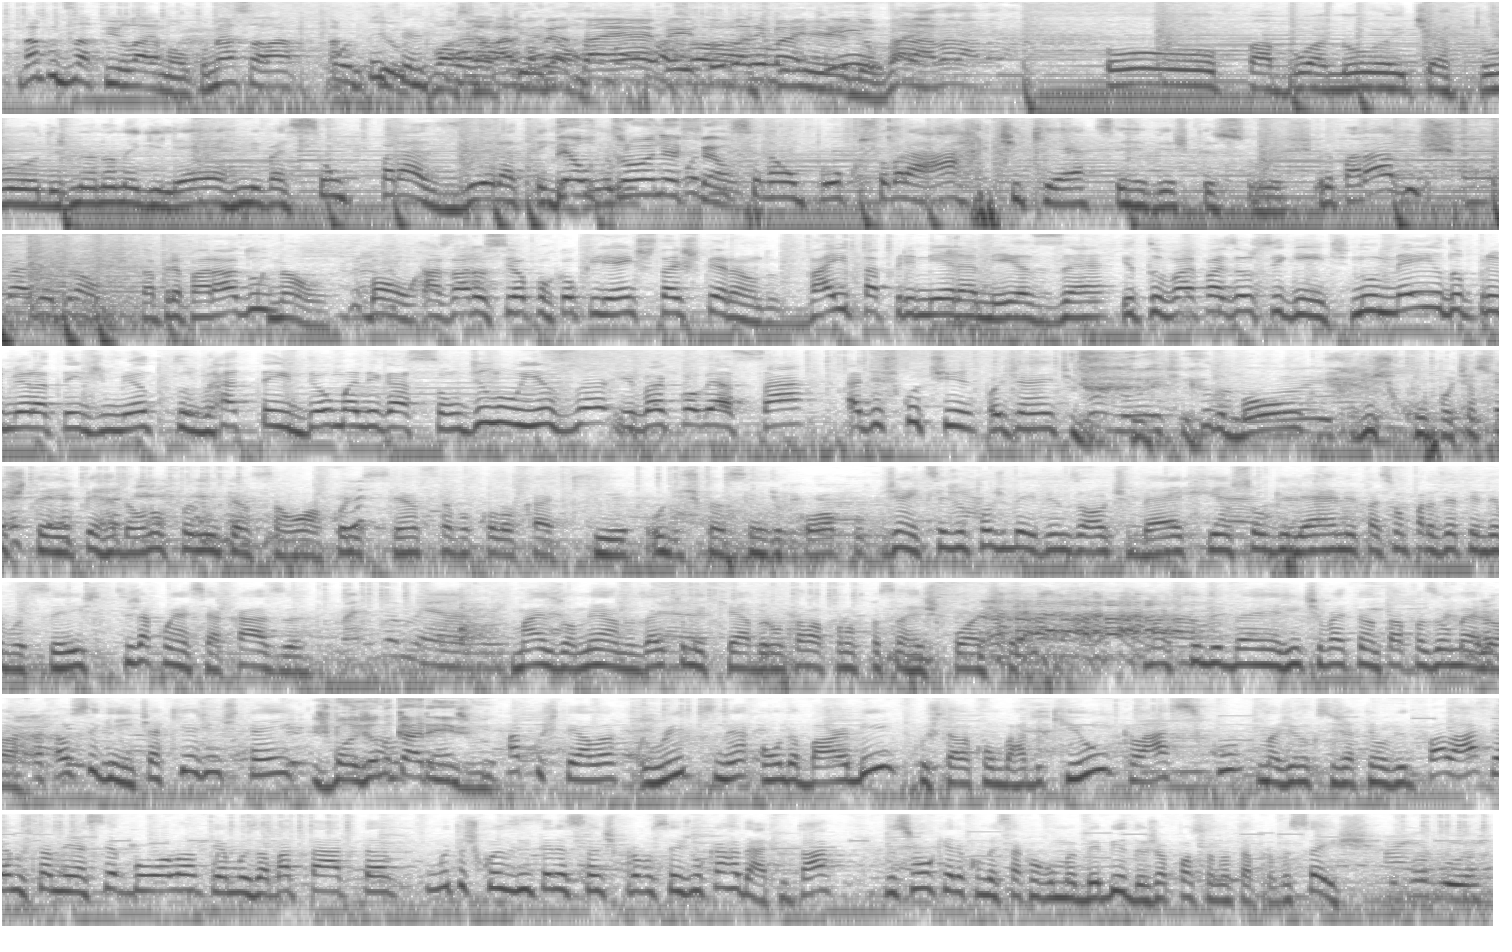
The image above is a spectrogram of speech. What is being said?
vai pro desafio lá, irmão. Começa lá. Pô, tem certeza. Já vai começar, é, veio tudo animadinho. Vai lá, vai lá, vai lá. Opa, boa noite a todos. Meu nome é Guilherme. Vai ser um prazer atender. Beltrão Nefel. ensinar um pouco sobre a arte que é servir as pessoas. Preparados? Vai, Beltrão, tá preparado? Não. Bom, azar o seu porque o cliente está esperando. Vai pra primeira mesa e tu vai fazer o seguinte: no meio do primeiro atendimento, tu vai atender uma ligação de Luísa e vai começar a discutir. Oi, gente. Boa noite. Tudo bom? Desculpa, eu te assustei. Perdão, não foi minha intenção. Ó, com licença, vou colocar aqui o descansinho de copo. Gente, sejam todos bem-vindos ao Outback. Eu sou o Guilherme. Vai ser um prazer atender vocês. Você já conhece a casa? Mais ou menos. Mais ou menos? Aí tu me quebra, não tava pronto pra essa resposta. Mas tudo bem, a gente vai tentar fazer o melhor. É o seguinte, aqui a gente tem Esbanjando carisma. a costela ribs, né? On the Barbie, costela com barbecue, clássico. Imagino que você já tenha ouvido falar. Temos também a cebola, temos a batata, muitas coisas interessantes pra vocês no cardápio, tá? Vocês vão querer começar com alguma bebida? Eu já posso anotar pra vocês? Por favor.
